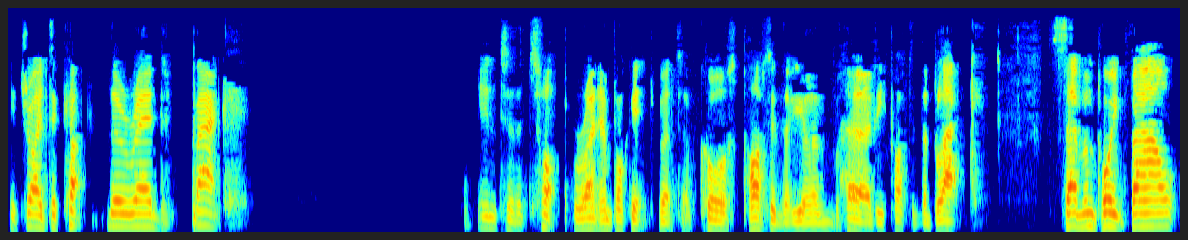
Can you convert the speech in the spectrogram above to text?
He tried to cut the red back into the top right hand pocket, but of course potted that you'll have heard he potted the black. Seven point foul.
